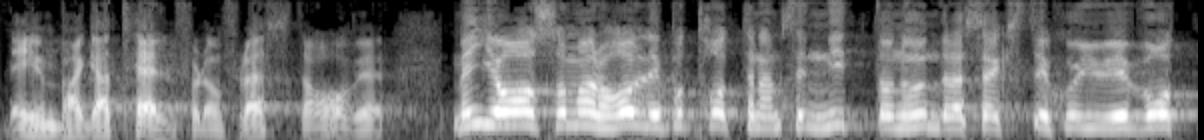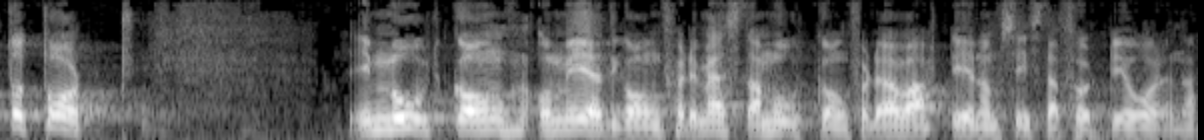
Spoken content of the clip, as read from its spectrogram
Det är ju en bagatell för de flesta av er. Men jag som har hållit på Tottenham sedan 1967 i vått och torrt, i motgång och medgång, för det mesta motgång, för det har varit det de sista 40 åren.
